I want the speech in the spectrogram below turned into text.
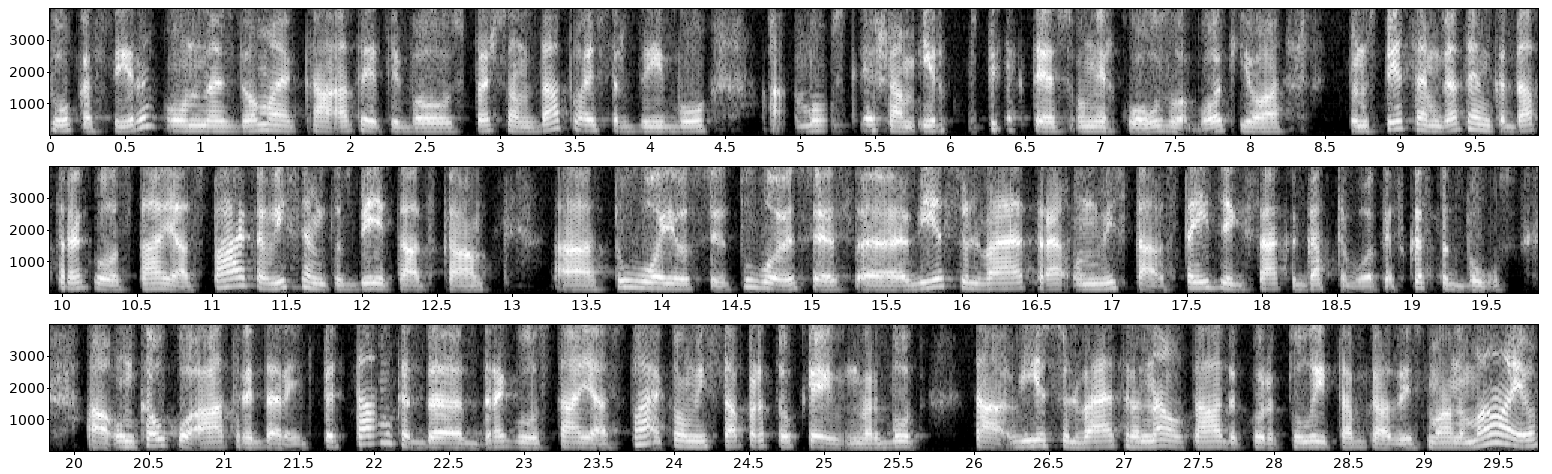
to, kas ir. Un es domāju, ka attiecībā uz personas datu aizsardzību mums tiešām ir ko tiekties un ir ko uzlabot. Jo pirms pieciem gadiem, kad data regula stājās spēkā, visiem tas bija tāds kā tuvojusi, tuvojusies viesuļvētra un viss tā steidzīgi sāka gatavoties, kas tad būs un kaut ko ātri darīt. Pēc tam, kad regula stājās spēkā un viss saprata, ok, varbūt tā viesuļvētra nav tāda, kura tulīt apgāzīs manu māju,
